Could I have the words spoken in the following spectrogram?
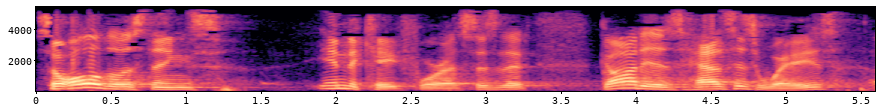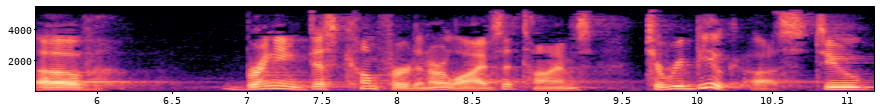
So all of those things indicate for us is that God is, has his ways of bringing discomfort in our lives at times to rebuke us, to,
